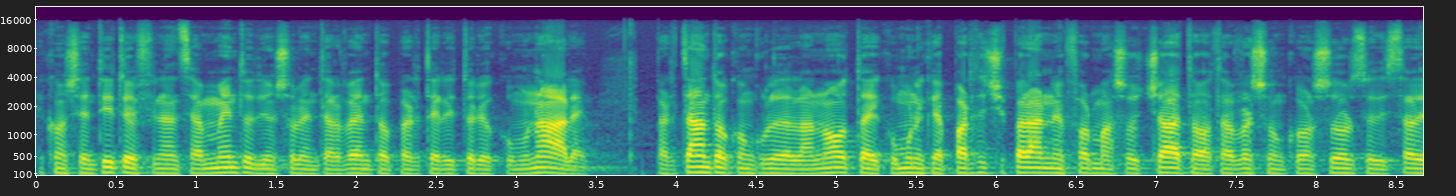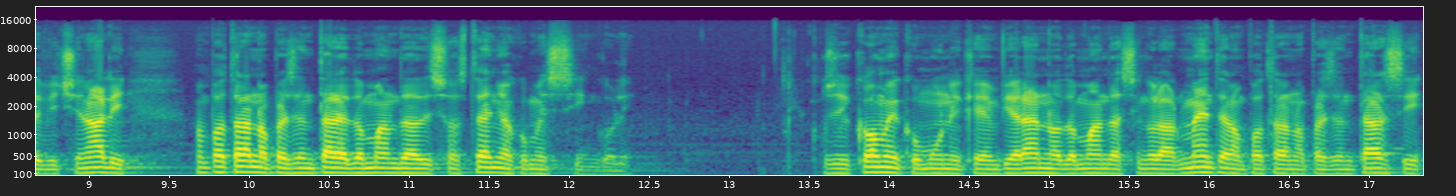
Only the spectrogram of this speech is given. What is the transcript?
è consentito il finanziamento di un solo intervento per territorio comunale. Pertanto, conclude la nota, i comuni che parteciperanno in forma associata o attraverso un consorzio di strade vicinali non potranno presentare domanda di sostegno come singoli. Così come i comuni che invieranno domanda singolarmente non potranno presentarsi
